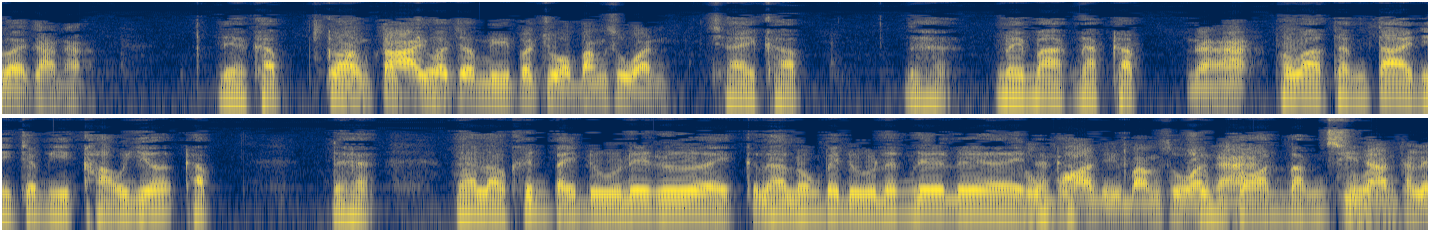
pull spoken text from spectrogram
ด้วยอาจารย์ฮะเนี่ยครับก็ทางใต้ประจวก็บจะมีประจวบบางส่วน ใช่ครับนะฮะไม่มากนะครับนะฮะเพราะว่าทางใต้นี่จะมีเขาเยอะครับ นะฮะแล้วเราขึ้นไปดูเรื่อยๆแล้วลงไปดูเรื่อยๆชุมนะพครรับอีกบางส่วนชุมนะพรบางส่วนที่น้ำทะเล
